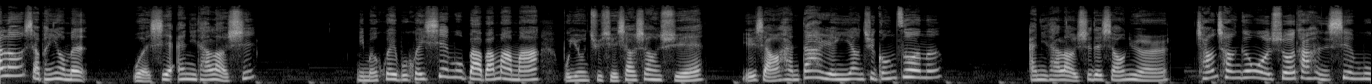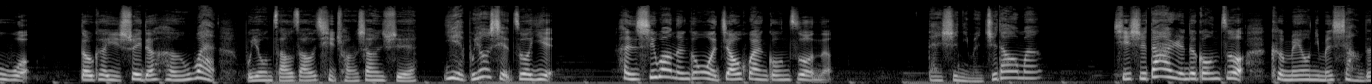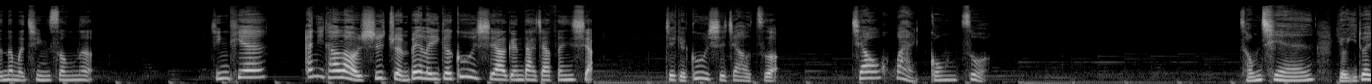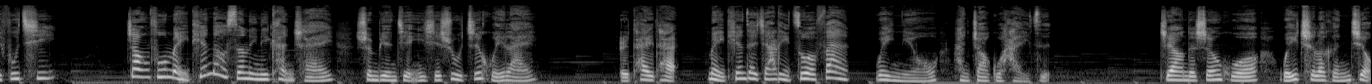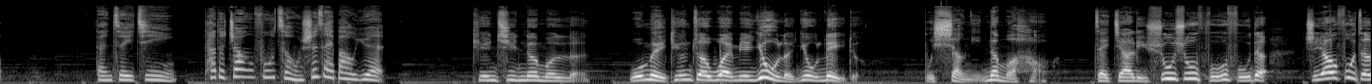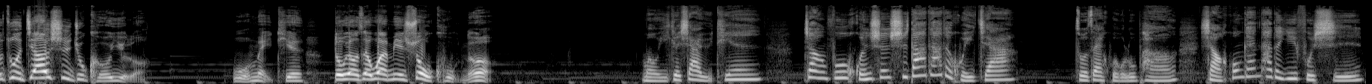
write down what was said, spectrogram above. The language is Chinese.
Hello，小朋友们，我是安妮塔老师。你们会不会羡慕爸爸妈妈不用去学校上学，也想要和大人一样去工作呢？安妮塔老师的小女儿常常跟我说，她很羡慕我，都可以睡得很晚，不用早早起床上学，也不用写作业，很希望能跟我交换工作呢。但是你们知道吗？其实大人的工作可没有你们想的那么轻松呢。今天安妮塔老师准备了一个故事要跟大家分享，这个故事叫做《交换工作》。从前有一对夫妻，丈夫每天到森林里砍柴，顺便捡一些树枝回来，而太太每天在家里做饭、喂牛和照顾孩子。这样的生活维持了很久，但最近她的丈夫总是在抱怨：天气那么冷，我每天在外面又冷又累的，不像你那么好，在家里舒舒服服的，只要负责做家事就可以了。我每天都要在外面受苦呢。某一个下雨天，丈夫浑身湿哒哒的回家，坐在火炉旁想烘干他的衣服时。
